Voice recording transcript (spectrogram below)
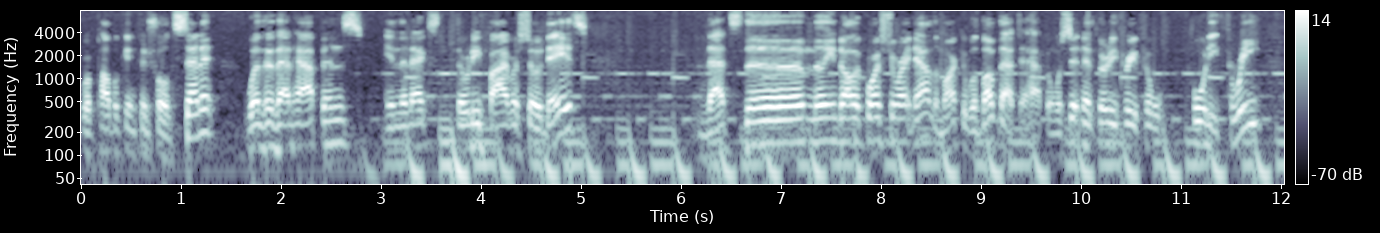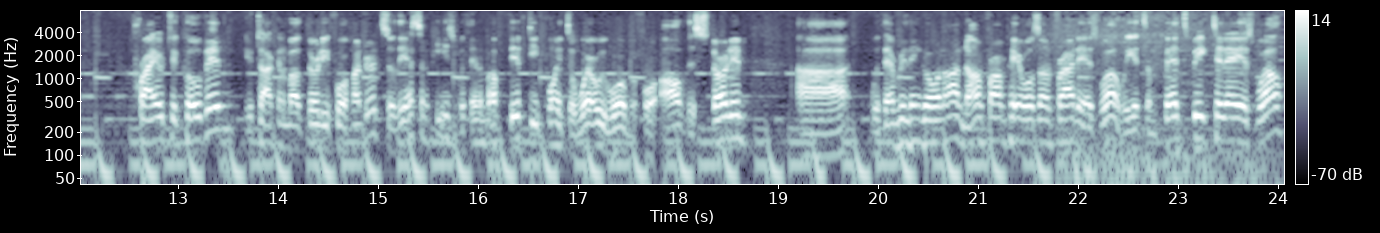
Republican controlled Senate. Whether that happens in the next 35 or so days, that's the million dollar question right now. The market would love that to happen. We're sitting at 33.43. Prior to COVID, you're talking about 3,400. So the S&P is within about 50 points of where we were before all this started. Uh, with everything going on, non-farm payrolls on Friday as well. We get some Fed speak today as well.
